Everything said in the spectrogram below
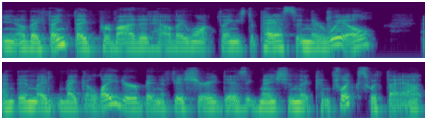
you know, they think they've provided how they want things to pass in their will, and then they make a later beneficiary designation that conflicts with that.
